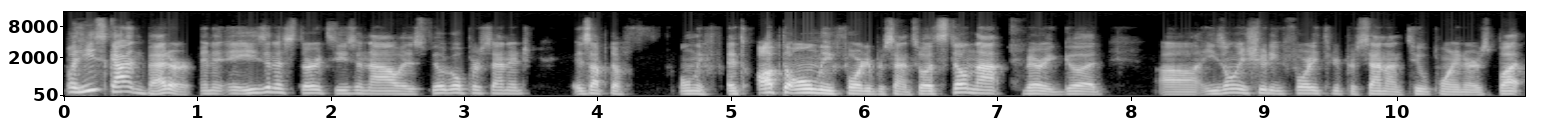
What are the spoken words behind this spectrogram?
but he's gotten better, and he's in his third season now. His field goal percentage is up to only it's up to only forty percent, so it's still not very good. Uh, he's only shooting forty three percent on two pointers, but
